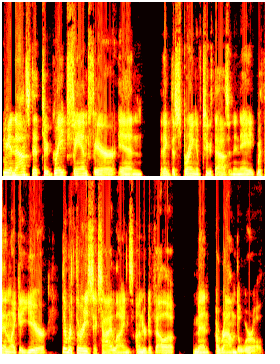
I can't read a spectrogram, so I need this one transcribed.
we announced it to great fanfare in, I think, the spring of 2008. Within like a year, there were 36 high lines under development around the world.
